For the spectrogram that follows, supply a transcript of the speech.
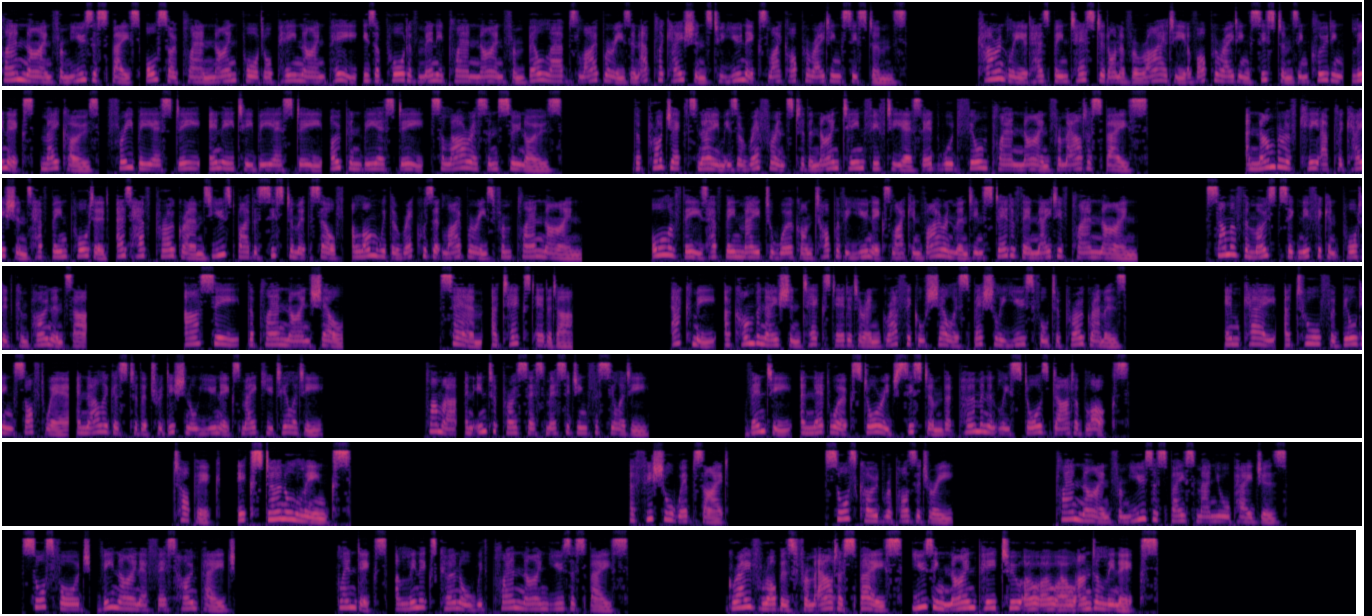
Plan 9 from user space also Plan 9 port or P9P is a port of many Plan 9 from Bell Labs libraries and applications to Unix-like operating systems. Currently it has been tested on a variety of operating systems including, Linux, MacOS, FreeBSD, NetBSD, OpenBSD, Solaris and Sunos. The project's name is a reference to the 1950s Ed Wood film Plan 9 from Outer Space. A number of key applications have been ported, as have programs used by the system itself, along with the requisite libraries from Plan 9. All of these have been made to work on top of a Unix-like environment instead of their native Plan 9. Some of the most significant ported components are RC, the Plan 9 shell. SAM, a text editor. Acme, a combination text editor and graphical shell especially useful to programmers. MK, a tool for building software, analogous to the traditional Unix make utility. Plumber, an interprocess messaging facility. Venti, a network storage system that permanently stores data blocks Topic: External links. Official website. Source code repository. Plan 9 from user space manual pages. SourceForge V9FS homepage. Glendix, a Linux kernel with Plan 9 user space. Grave robbers from outer space, using 9P2000 under Linux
